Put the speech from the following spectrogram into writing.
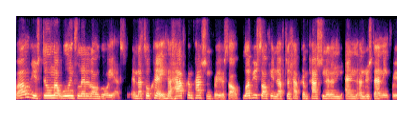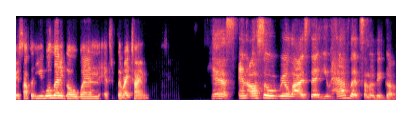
well, you're still not willing to let it all go yet. And that's okay. Have compassion for yourself. Love yourself enough to have compassion and, and understanding for yourself that you will let it go when it's the right time. Yes. And also realize that you have let some of it go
